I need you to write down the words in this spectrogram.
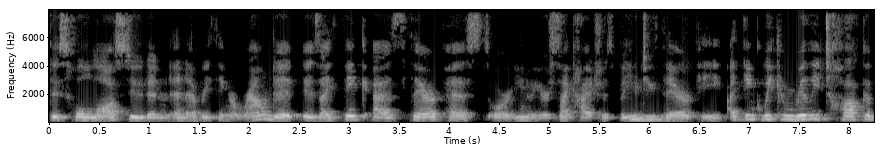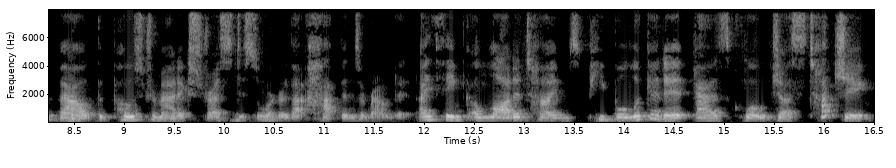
this whole lawsuit and, and everything around it is I think as therapists or, you know, you're a psychiatrist, but you do mm-hmm. therapy, I think we can really talk about the post-traumatic stress disorder that happens around it. I think a lot of times people look at it as, quote, just touching.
